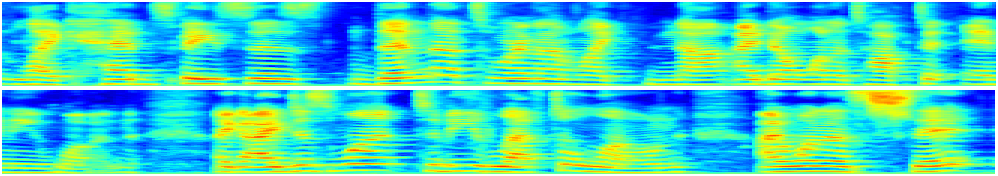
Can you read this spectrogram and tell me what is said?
like head spaces, then that's when I'm like not I don't want to talk to anyone. Like I just want to be left alone. I want to sit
